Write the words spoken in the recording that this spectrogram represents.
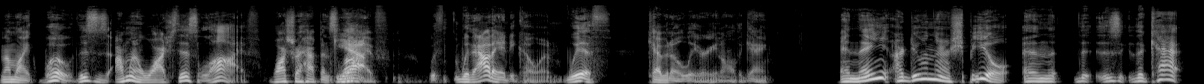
And I'm like, "Whoa, this is I'm gonna watch this live. Watch what happens Yeah. live with without Andy Cohen, with Kevin O'Leary and all the gang." And they are doing their spiel, and the the, the cat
